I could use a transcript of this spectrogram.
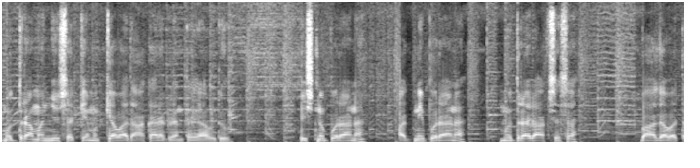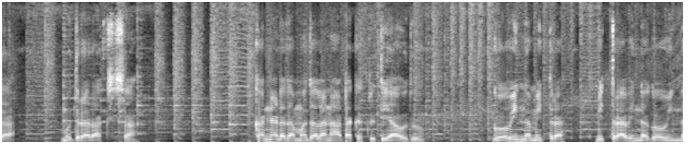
ಮುದ್ರಾ ಮಂಜೂಷಕ್ಕೆ ಮುಖ್ಯವಾದ ಆಕಾರ ಗ್ರಂಥ ಯಾವುದು? ವಿಷ್ಣು ಪುರಾಣ, ಅಗ್ನಿ ಪುರಾಣ, ಮುದ್ರಾ ರಾಕ್ಷಸ, ಭಾಗವತ. ಮುದ್ರಾ ರಾಕ್ಷಸ. ಕನ್ನಡದ ಮೊದಲ ನಾಟಕ ಕೃತಿ ಯಾವುದು? ಗೋವಿಂದ ಮಿತ್ರ, ಮಿತ್ರವಿಂದ ಗೋವಿಂದ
